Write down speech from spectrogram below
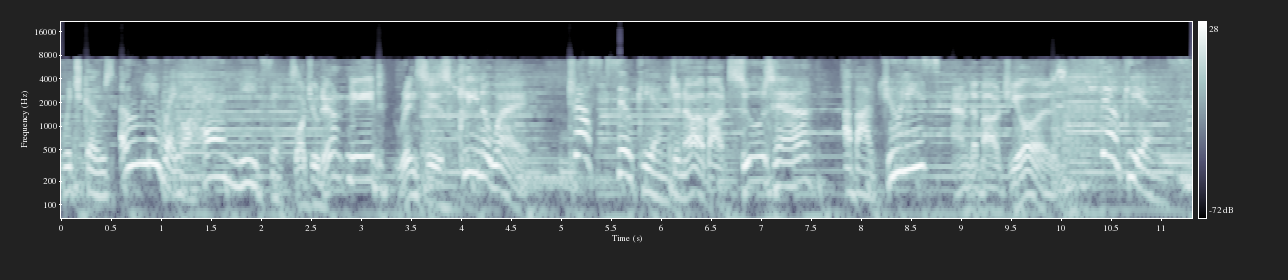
Which goes only where your hair needs it. What you don't need, rinses clean away. Trust Silkience To know about Sue's hair About Julie's and about yours. Silkience.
